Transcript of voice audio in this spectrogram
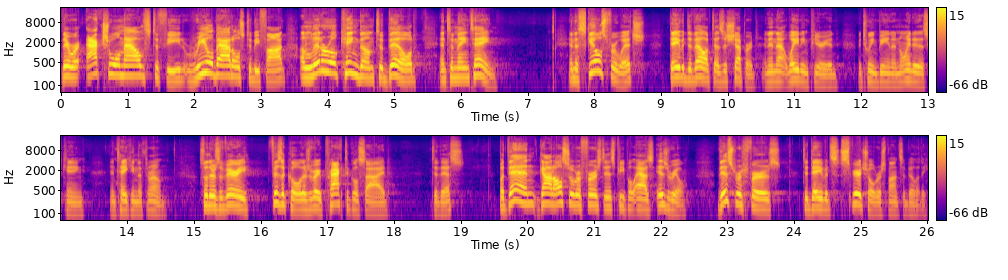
There were actual mouths to feed, real battles to be fought, a literal kingdom to build and to maintain. And the skills for which David developed as a shepherd and in that waiting period between being anointed as king and taking the throne. So there's a very physical, there's a very practical side to this. But then God also refers to his people as Israel. This refers to David's spiritual responsibility.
